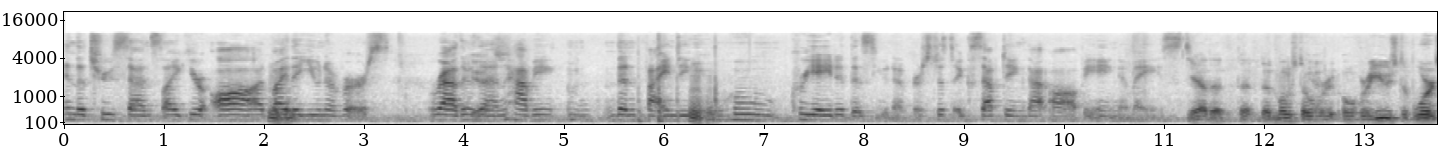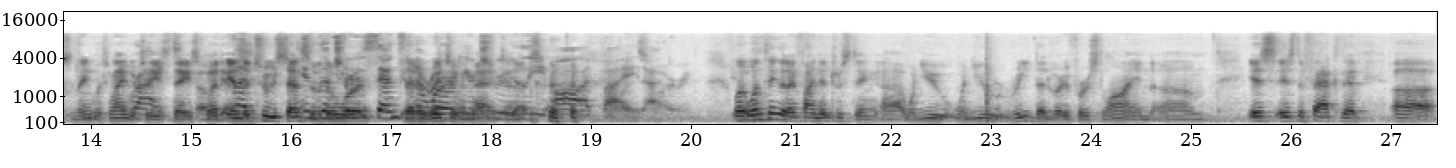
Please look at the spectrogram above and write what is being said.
in the true sense, like you're awed by Mhm. the universe rather Yes. than having than finding Mhm. who created this universe just accepting that awe being amazed Yeah, the, that, that most over, overused of words in the English language Right. these days, Oh, but yeah. in the true sense in of the, the, true word sense that of the originally word you're meant. truly yes. awed by that Inspiring. Well, one thing that I find interesting uh, when you when you read that very first line um, is is the fact that uh,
